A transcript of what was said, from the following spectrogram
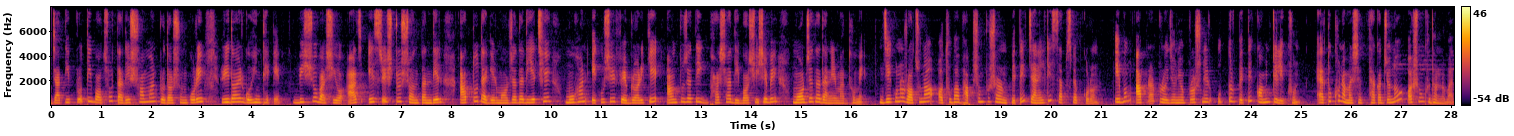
জাতি প্রতি বছর তাদের সম্মান প্রদর্শন করে হৃদয়ের গহীন থেকে। বিশ্ববাসীও আজ এ শ্রেষ্ঠ সন্তানদের আত্মত্যাগের মর্যাদা দিয়েছে। মহান একুশে ফেব্রুয়ারিকে আন্তর্জাতিক ভাষা দিবস হিসেবে মর্যাদা দানের মাধ্যমে। যে কোনো রচনা অথবা ভাব সম্প্রসারণ পেতে চ্যানেলটি সাবস্ক্রাইব করুন এবং আপনার প্রয়োজনীয় প্রশ্নের উত্তর পেতে কমেন্টে লিখুন। এতক্ষণ আমার সাথে থাকার জন্য অসংখ্য ধন্যবাদ।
